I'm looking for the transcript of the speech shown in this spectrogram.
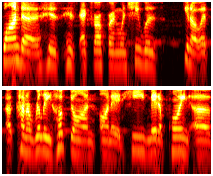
Wanda, his his ex girlfriend, when she was you know kind of really hooked on on it, he made a point of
